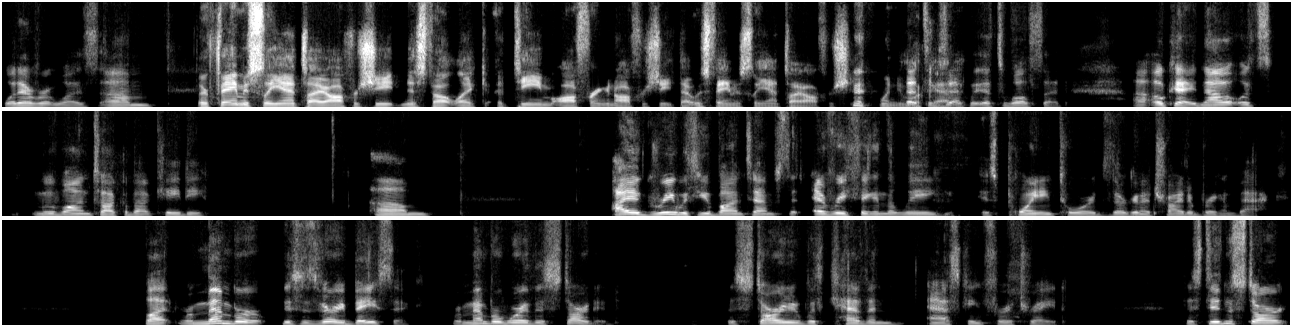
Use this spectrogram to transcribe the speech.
whatever it was. Um, They're famously anti-offer sheet, and this felt like a team offering an offer sheet that was famously anti-offer sheet. When you that's look exactly at exactly that's well said. Uh, okay, now let's move on and talk about KD. Um, I agree with you, Bontemps, that everything in the league is pointing towards they're going to try to bring him back. But remember, this is very basic. Remember where this started. This started with Kevin asking for a trade. This didn't start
